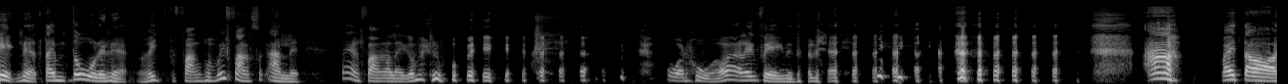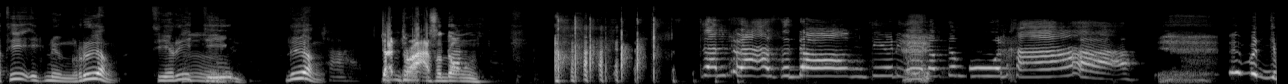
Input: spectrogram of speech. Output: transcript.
อีกเนี่ยเต็มตู้เลยเนี่ยเฮ้ยฟังผมไม่ฟังสักอันเลย แม่งฟังอะไรก็ไม่รู้เองปวดหัวว่าเล่นเพลงเนี่ยตอนเนี้ยอะไปต่อที่อีกหนึ่งเรื่องซีรีส์อืมจีน เรื่องใช่จันทราสดง จันทราอัสดงจิวดีเอลับจมูนค่ะเอ๊ะมันจะ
